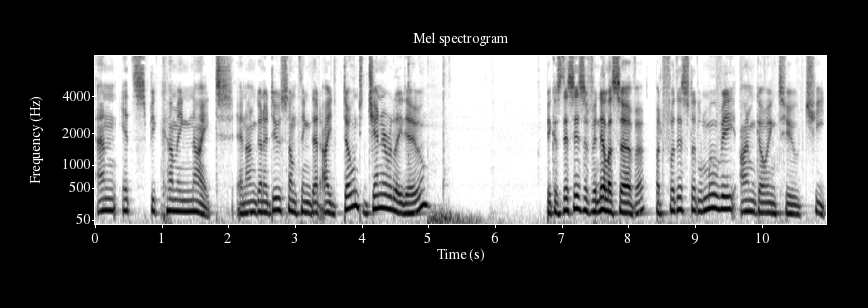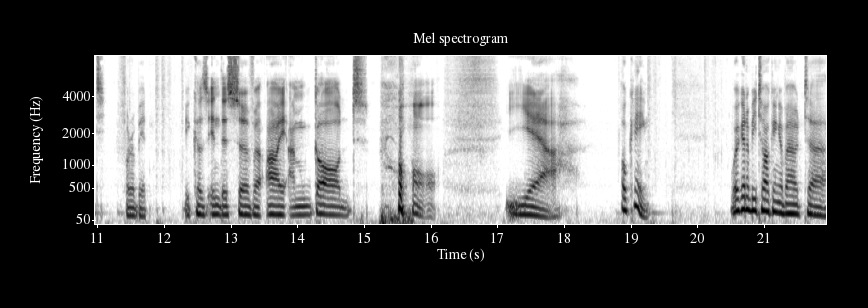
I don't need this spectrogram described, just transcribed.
And it's becoming night, and I'm gonna do something that I don't generally do. Because this is a vanilla server, but for this little movie, I'm going to cheat for a bit. Because in this server, I am God. yeah. Okay. We're gonna be talking about uh,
